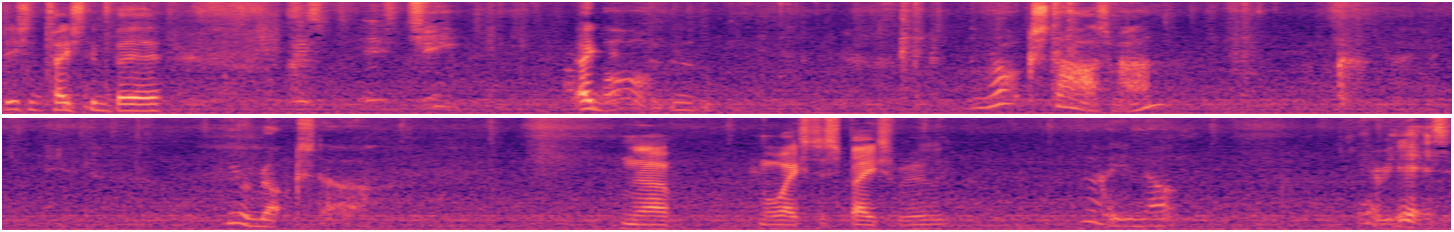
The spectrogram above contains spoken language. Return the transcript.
Decent tasting beer. It's, it's cheap. Hey, oh. rock stars, man. You're a rock star. No. I'm a waste of space, really. No, you're not. There he is.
